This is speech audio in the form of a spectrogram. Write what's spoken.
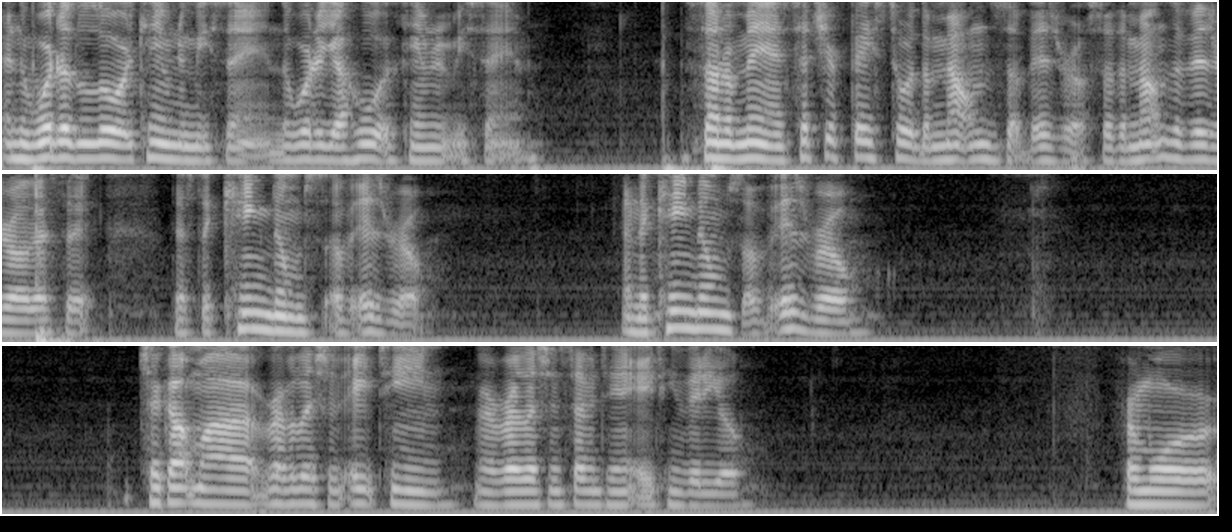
And the word of the Lord came to me, saying, The word of Yahuwah came to me, saying, Son of man, set your face toward the mountains of Israel. So the mountains of Israel, that's it. That's the kingdoms of Israel. And the kingdoms of Israel. Check out my Revelation 18 or Revelation 17 and 18 video for more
